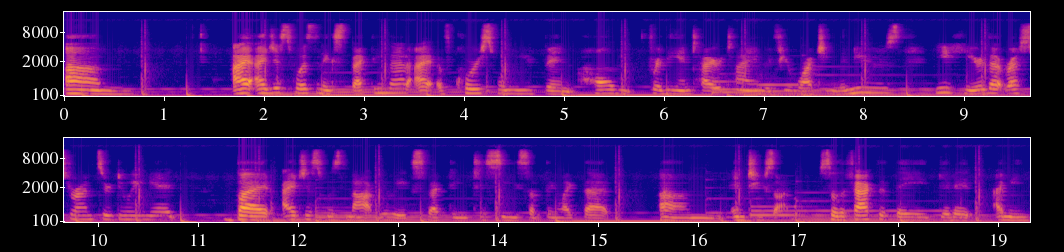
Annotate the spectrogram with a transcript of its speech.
Um, I, I just wasn't expecting that. I, of course, when you've been home for the entire time, if you're watching the news, you hear that restaurants are doing it, but I just was not really expecting to see something like that um, in Tucson. So the fact that they did it, I mean,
